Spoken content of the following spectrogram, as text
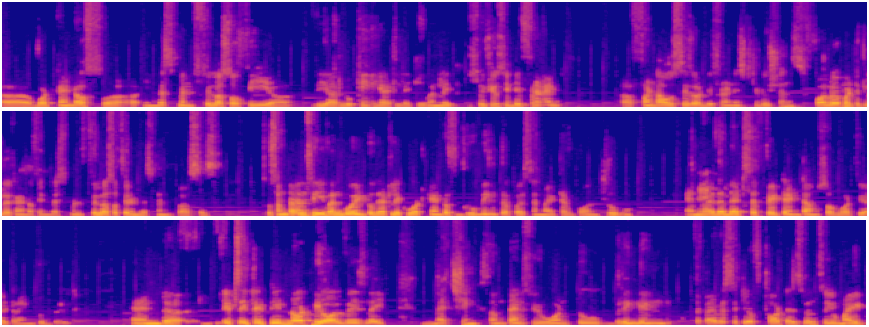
uh, what kind of uh, investment philosophy uh, we are looking at like even like so if you see different fund houses or different institutions follow a hmm. particular kind of investment philosophy or investment process. So sometimes we even go into that like what kind of grooming the person might have gone through and whether that's a fit in terms of what we are trying to build and uh, it's it, it need not be always like matching. Sometimes we want to bring in the diversity of thought as well. So you might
